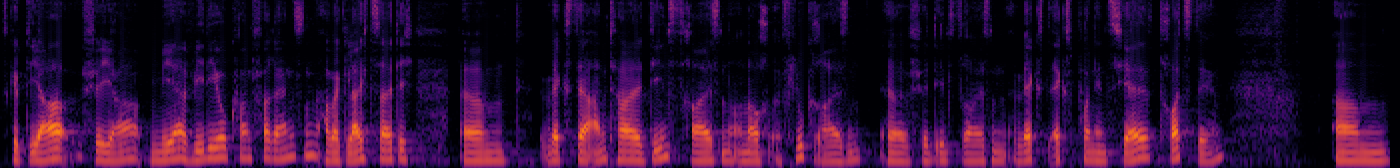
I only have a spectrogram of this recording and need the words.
Es gibt Jahr für Jahr mehr Videokonferenzen, aber gleichzeitig ähm, wächst der Anteil Dienstreisen und auch Flugreisen äh, für Dienstreisen wächst exponentiell trotzdem. Ähm,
